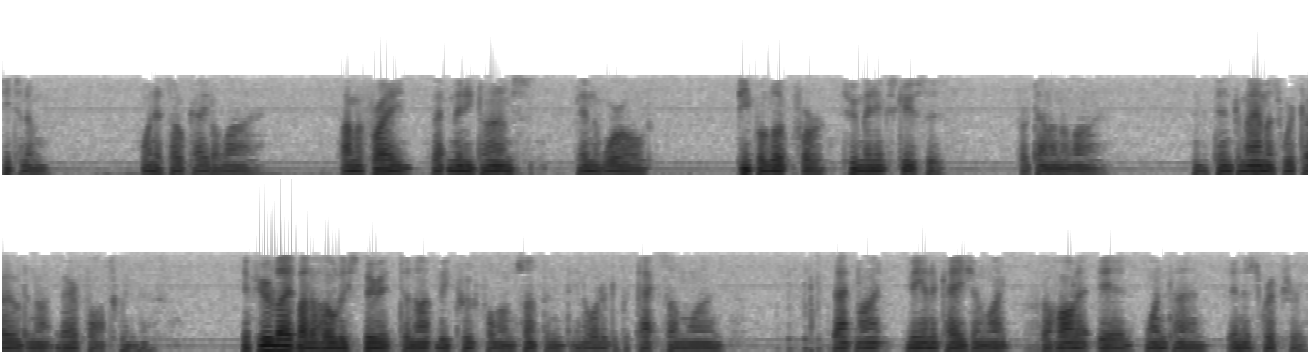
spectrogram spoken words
teaching them when it's okay to lie. I'm afraid that many times in the world, people look for too many excuses for telling a lie. In the Ten Commandments, we're told to not bear false witness. If you're led by the Holy Spirit to not be truthful on something in order to protect someone, that might be an occasion like the harlot did one time in the Scriptures.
